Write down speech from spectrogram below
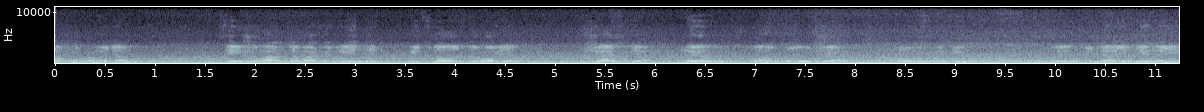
наших громадян. Зичу вам та вашим рідним міцного здоров'я, щастя, миру, благополуччя та успіхів в ім'я єдиної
